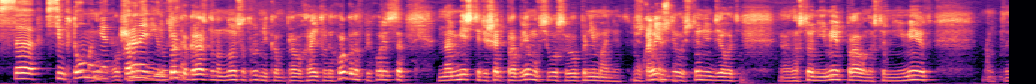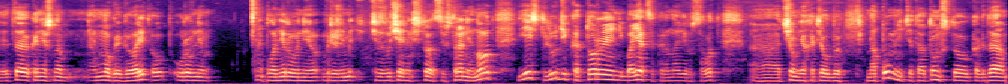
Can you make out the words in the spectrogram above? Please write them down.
с симптомами ну, общем, коронавируса. Не только граждан гражданам, но и сотрудникам правоохранительных органов приходится на месте решать проблему в силу своего понимания. Ну, что конечно. им делать, что не делать, э, на что они имеют право, на что не имеют. Это, конечно, многое говорит о уровне планирования в режиме чрезвычайных ситуаций в стране. Но вот есть люди, которые не боятся коронавируса. Вот э, о чем я хотел бы напомнить, это о том, что когда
